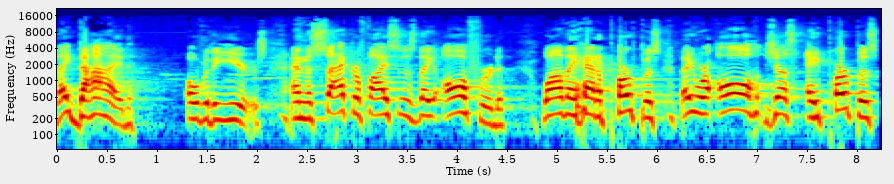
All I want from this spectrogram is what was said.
They died over the years. And the sacrifices they offered while they had a purpose, they were all just a purpose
